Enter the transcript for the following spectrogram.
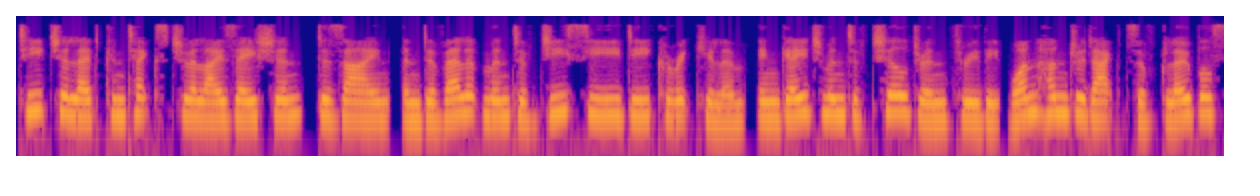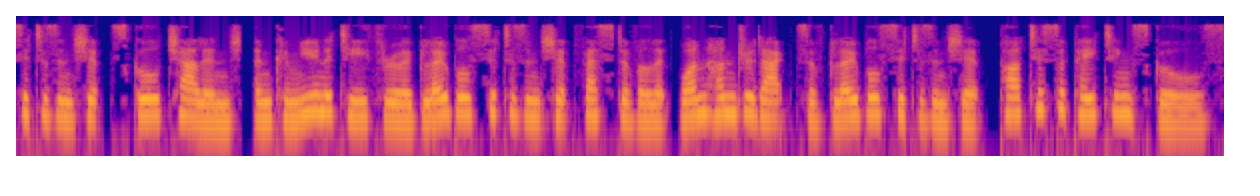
teacher-led contextualization, design, and development of GCED curriculum, engagement of children through the 100 Acts of Global Citizenship School Challenge, and community through a Global Citizenship Festival at 100 Acts of Global Citizenship participating schools.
